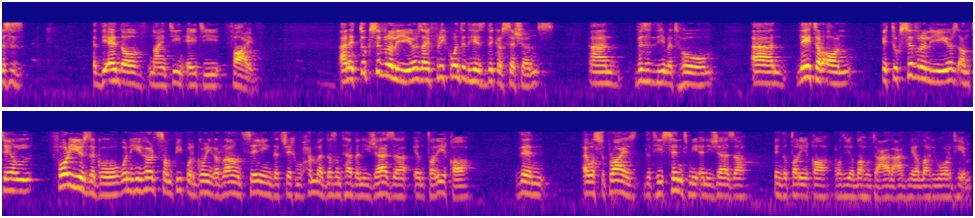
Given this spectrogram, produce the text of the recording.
This is at the end of 1985. And it took several years. I frequented his dhikr sessions and visited him at home. And later on, it took several years until four years ago, when he heard some people going around saying that Sheikh Muhammad doesn't have an ijaza in tariqah, then I was surprised that he sent me an ijaza in the tariqah, radiallahu ta'ala, may Allah reward him.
